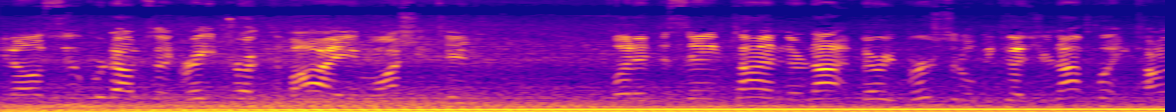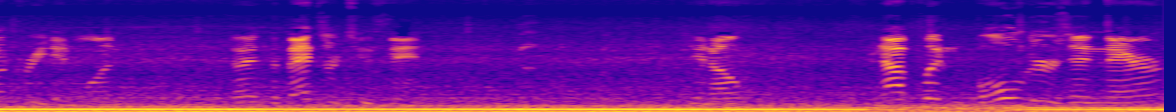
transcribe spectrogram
You know, Super Dump's a great truck to buy in Washington but at the same time, they're not very versatile because you're not putting concrete in one. The, the beds are too thin. You know, you're not putting boulders in there.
